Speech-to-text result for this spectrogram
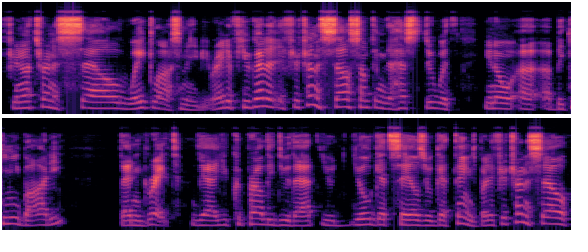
If you're not trying to sell weight loss maybe right? If you got to if you're trying to sell something that has to do with you know a, a bikini body then great. Yeah you could probably do that. You you'll get sales you'll get things. But if you're trying to sell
